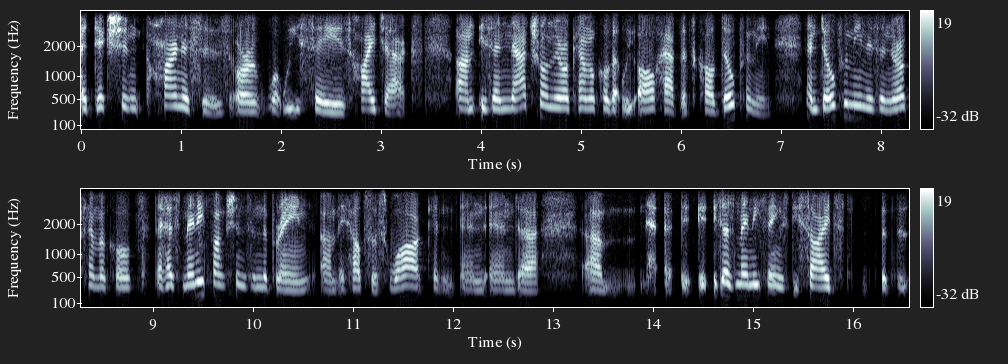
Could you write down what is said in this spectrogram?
addiction harnesses, or what we say is hijacks, um, is a natural neurochemical that we all have that's called dopamine. And dopamine is a neurochemical that has many functions in the brain. Um, it helps us walk, and and and uh, um, it, it does many things besides th- th-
